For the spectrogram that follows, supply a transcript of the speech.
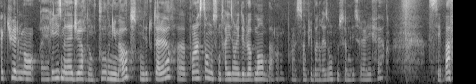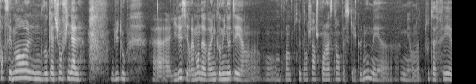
actuellement Release Manager donc pour NumaOps, qu'on disait tout à l'heure. Euh, pour l'instant, nous centralisons les développements bah, pour la simple et bonne raison que nous sommes les seuls à les faire. Ce n'est pas forcément une vocation finale, du tout. Euh, l'idée, c'est vraiment d'avoir une communauté. Hein. On, prend le truc en charge pour l'instant parce qu'il n'y a que nous, mais, mais, on a tout à fait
